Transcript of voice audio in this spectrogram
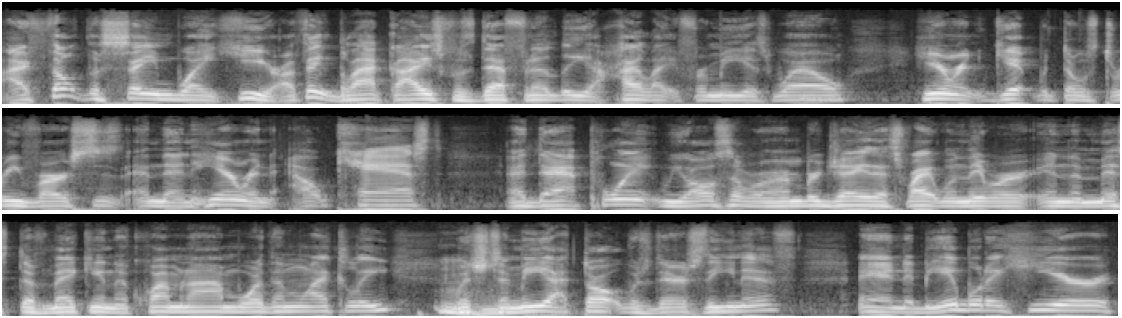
I felt the same way here. I think Black Ice was definitely a highlight for me as well. Hearing Gipp with those three verses, and then hearing OutKast at that point. We also remember Jay. That's right when they were in the midst of making Aquemini, more than likely, which to mm-hmm. me I thought was their zenith, and to be able to hear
